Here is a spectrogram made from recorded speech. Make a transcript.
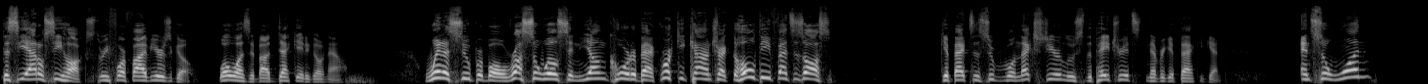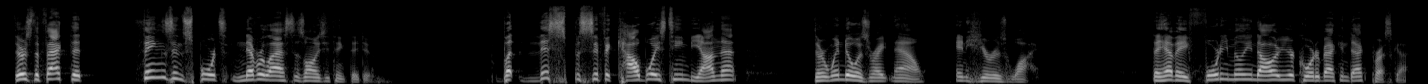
The Seattle Seahawks, three, four, five years ago. What was it? About a decade ago now. Win a Super Bowl. Russell Wilson, young quarterback, rookie contract. The whole defense is awesome. Get back to the Super Bowl next year, lose to the Patriots, never get back again. And so, one, there's the fact that things in sports never last as long as you think they do. But this specific Cowboys team, beyond that, their window is right now, and here is why. They have a $40 million year quarterback in Dak Prescott,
